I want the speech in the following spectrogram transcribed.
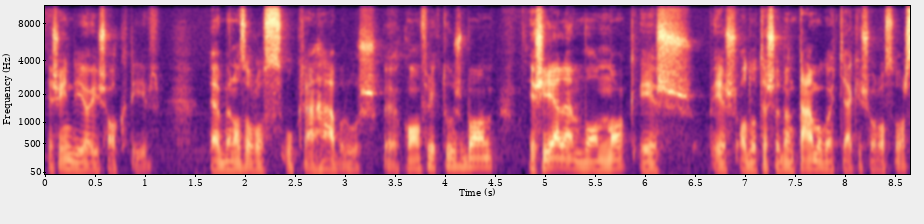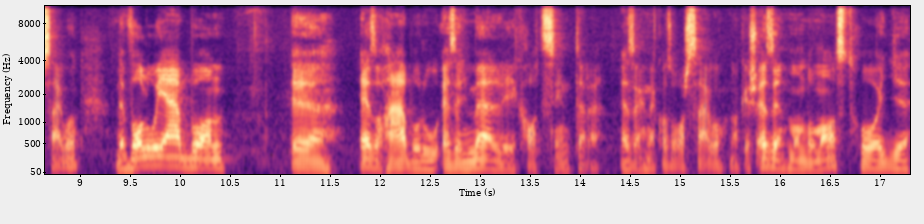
és India is aktív ebben az orosz-ukrán háborús konfliktusban, és jelen vannak, és, és adott esetben támogatják is Oroszországot, de valójában ez a háború, ez egy mellék hadszintere ezeknek az országoknak. És ezért mondom azt, hogy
